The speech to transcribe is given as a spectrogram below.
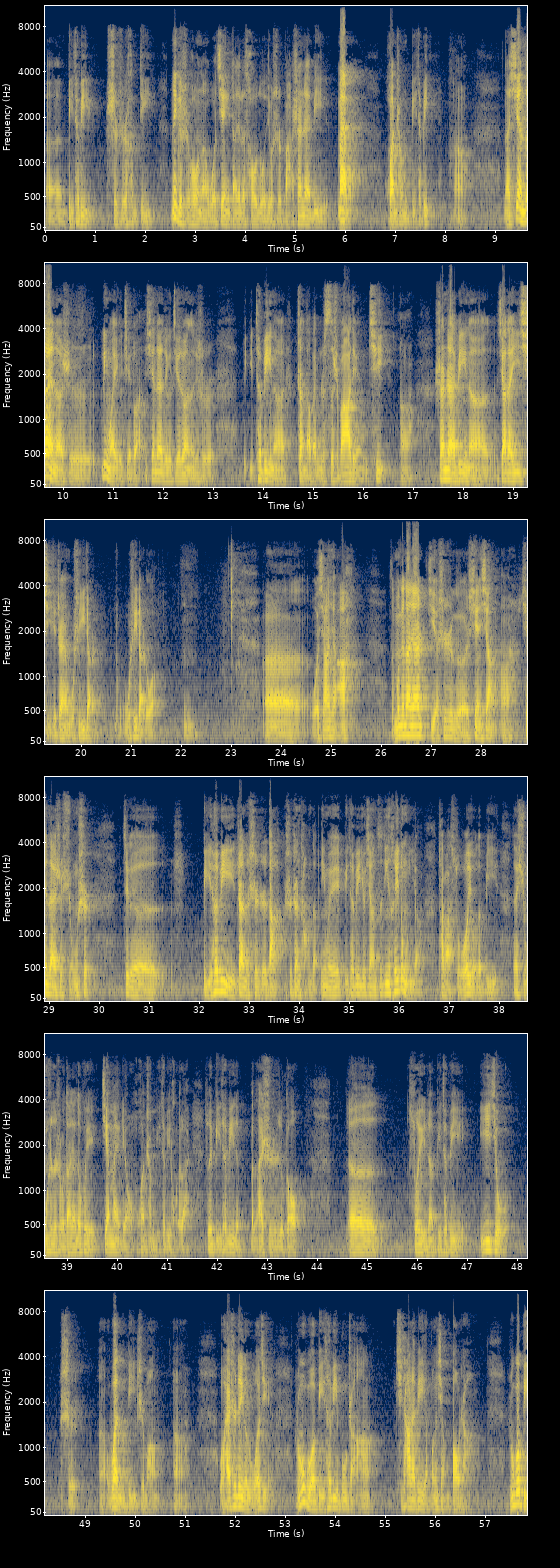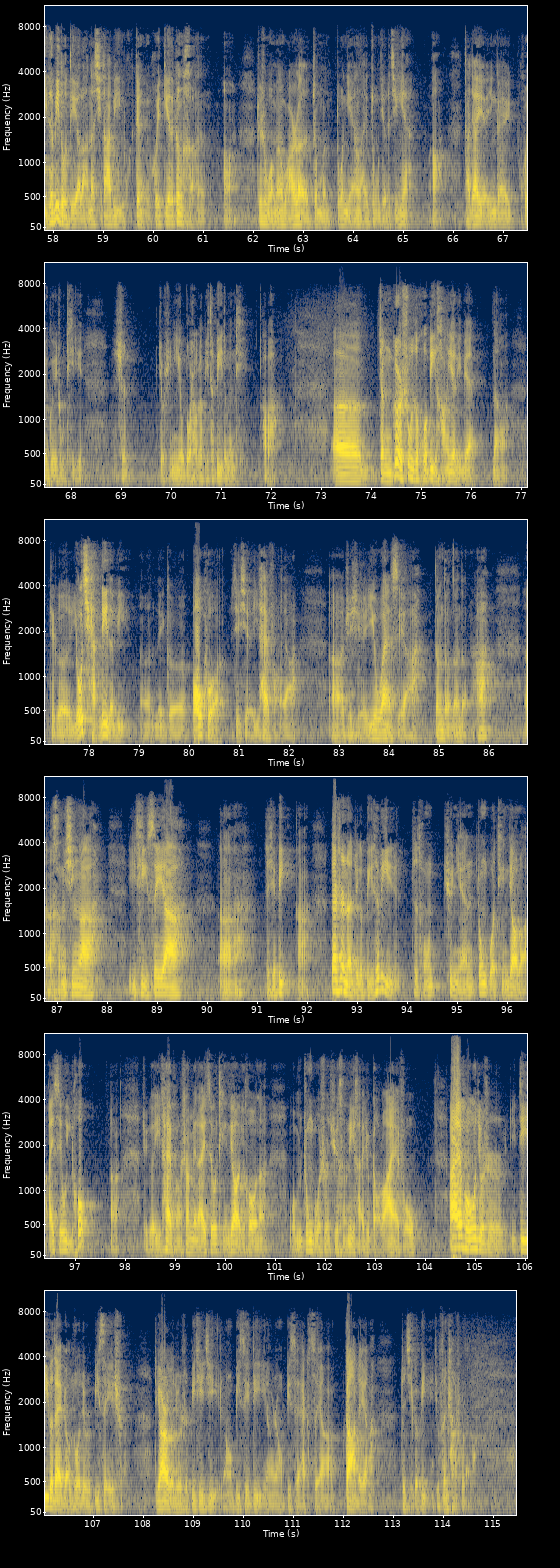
呃，比特币市值很低。那个时候呢，我建议大家的操作就是把山寨币卖了，换成比特币，啊，那现在呢是另外一个阶段，现在这个阶段呢就是比特币呢占到百分之四十八点七，啊。山寨币呢，加在一起占五十一点五十一点多，嗯，呃，我想想啊，怎么跟大家解释这个现象啊？现在是熊市，这个比特币占的市值大是正常的，因为比特币就像资金黑洞一样，它把所有的币在熊市的时候，大家都会贱卖掉，换成比特币回来，所以比特币的本来市值就高，呃，所以呢，比特币。依旧是呃万币之王啊！我还是那个逻辑，如果比特币不涨，其他的币也甭想暴涨；如果比特币都跌了，那其他币更会跌得更狠啊！这是我们玩了这么多年来总结的经验啊！大家也应该回归主题，是就是你有多少个比特币的问题，好吧？呃，整个数字货币行业里面那。这个有潜力的币，呃，那个包括这些以太坊呀，啊，这些 EOS 呀，等等等等啊，呃，恒星啊，ETC 啊，啊，这些币啊，但是呢，这个比特币自从去年中国停掉了 ICO 以后啊，这个以太坊上面的 ICO 停掉以后呢，我们中国社区很厉害，就搞了 IFO。IFO 就是第一个代表作就是 BCH，第二个就是 BTG，然后 BCD 呀，然后 BCX 呀，GOD 呀，这几个币就分叉出来了。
